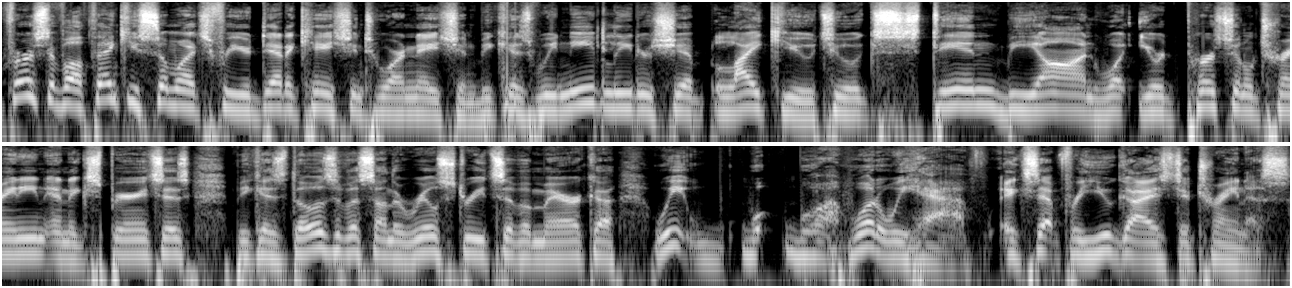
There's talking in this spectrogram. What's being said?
first of all, thank you so much for your dedication to our nation because we need leadership like you to extend beyond what your personal training and experiences. Because those of us on the real streets of America, we what do we have except for you guys to train us?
